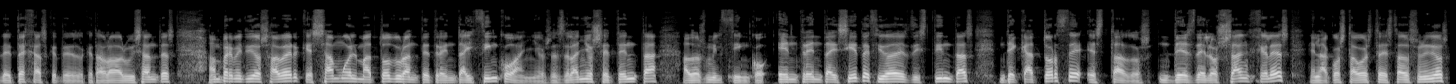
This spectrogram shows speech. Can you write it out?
de, Texas que del que te hablaba Luis antes, han permitido saber que Samuel mató durante 35 años, desde el año 70 a 2005, en 37 ciudades distintas de 14 estados, desde Los Ángeles, en la costa oeste de Estados Unidos,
